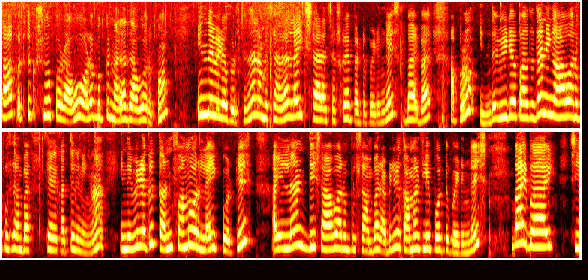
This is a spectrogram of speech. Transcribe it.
சாப்பிட்றதுக்கு சூப்பராகவும் உடம்புக்கு நல்லதாகவும் இருக்கும். இந்த வீடியோ பிடிச்சிருந்தா நம்ம சேனலை லைக் ஷேர் அண்ட் சப்ஸ்கிரைப் பண்ணிட்டு போயிடுங்க பாய் பாய் அப்புறம் இந்த வீடியோ பார்த்து தான் நீங்கள் ஆவாரப்பு சாம்பா செய்ய கற்றுக்குனீங்கன்னா இந்த வீடியோவுக்கு கன்ஃபார்மாக ஒரு லைக் போட்டு ஐ லேர்ன் திஸ் ஆவாரம்பு சாம்பார் அப்படின்னு கமெண்ட்லேயே போட்டு போயிடுங்க bye bye see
